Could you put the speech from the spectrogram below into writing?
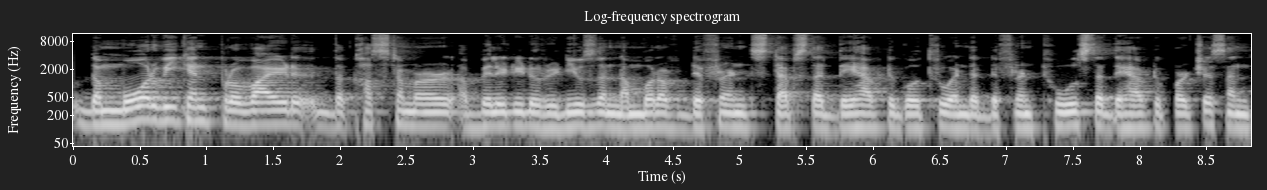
the more we can provide the customer ability to reduce the number of different steps that they have to go through and the different tools that they have to purchase and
